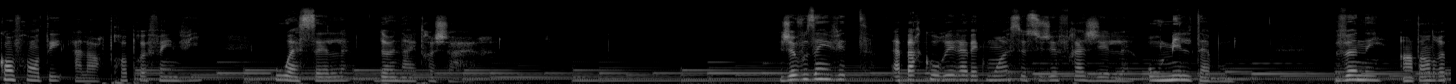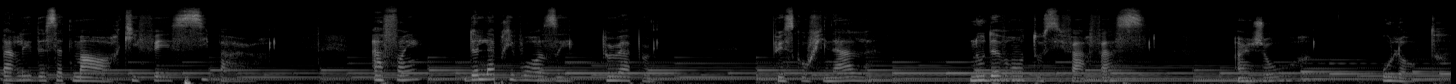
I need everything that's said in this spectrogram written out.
confrontées à leur propre fin de vie ou à celle d'un être cher. Je vous invite à parcourir avec moi ce sujet fragile aux mille tabous. Venez entendre parler de cette mort qui fait si peur, afin de l'apprivoiser peu à peu, puisqu'au final, nous devrons tous y faire face un jour ou l'autre.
